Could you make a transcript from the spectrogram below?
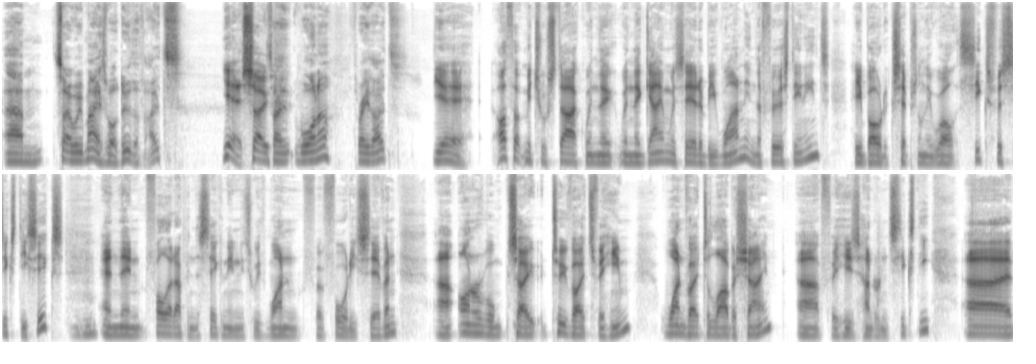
Um, so we may as well do the votes. Yeah, so, So Warner, three votes. yeah, I thought Mitchell Starc when the when the game was there to be won in the first innings, he bowled exceptionally well, six for 66 and then followed up in the second innings with one for forty seven. Uh, honourable, so two votes for him, one vote to Labuschagne uh, for his hundred and sixty. Uh,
